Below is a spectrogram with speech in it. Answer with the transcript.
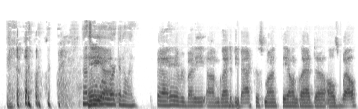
That's hey, what we're uh, working on. Uh, hey, everybody. I'm glad to be back this month. Dale, I'm glad uh, all's well.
